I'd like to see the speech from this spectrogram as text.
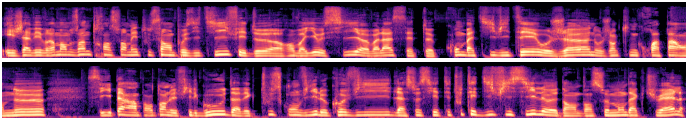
Et j'avais vraiment besoin de transformer tout ça en positif et de euh, renvoyer aussi voilà, cette combativité aux jeunes, aux gens qui ne croient pas en eux, c'est hyper important le feel good avec tout ce qu'on vit, le Covid, la société, tout est difficile dans, dans ce monde actuel.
